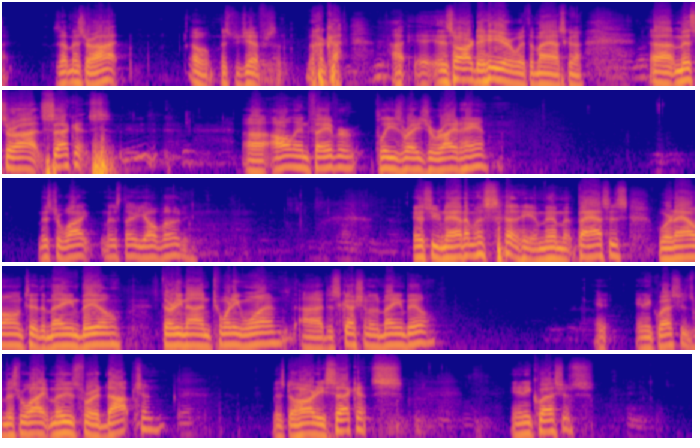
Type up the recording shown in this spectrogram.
Is that Mr. Ott? Oh, Mr. Jefferson. Okay. I- It's hard to hear with the mask on. Uh, Mr. Ott, seconds. Uh, All in favor, please raise your right hand. Mr. White, Ms. Thayer, y'all voting? It's unanimous. The amendment passes. We're now on to the main bill, 3921, uh, discussion of the main bill. Any- Any questions? Mr. White moves for adoption. Mr. Hardy seconds. Any questions?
